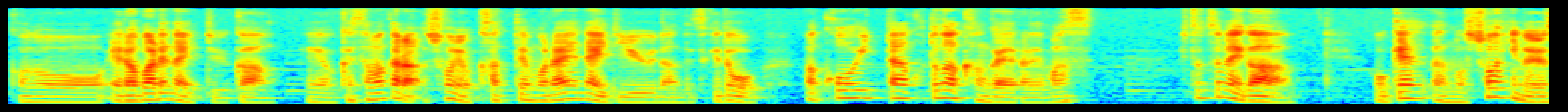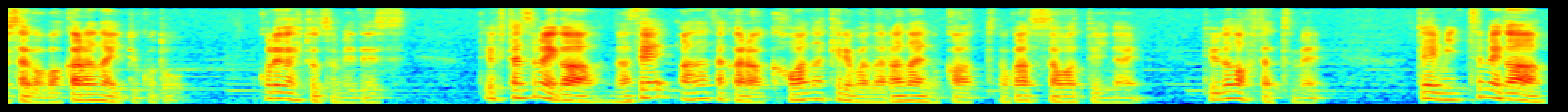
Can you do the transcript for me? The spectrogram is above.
この選ばれないというか、え、お客様から商品を買ってもらえない理由なんですけど、まあ、こういったことが考えられます。1つ目がお客あの商品の良さがわからないということこれが1つ目です。で2つ目がなぜあなたから買わなければならないのかっていうのが伝わっていないっていうのが2つ目で3つ目が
